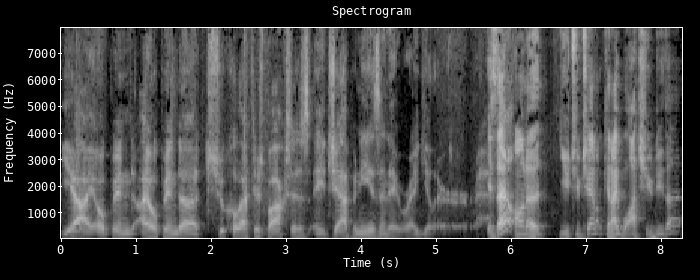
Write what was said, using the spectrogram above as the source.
Yeah, I opened. I opened uh, two collectors boxes, a Japanese and a regular. Is that on a YouTube channel? Can I watch you do that?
